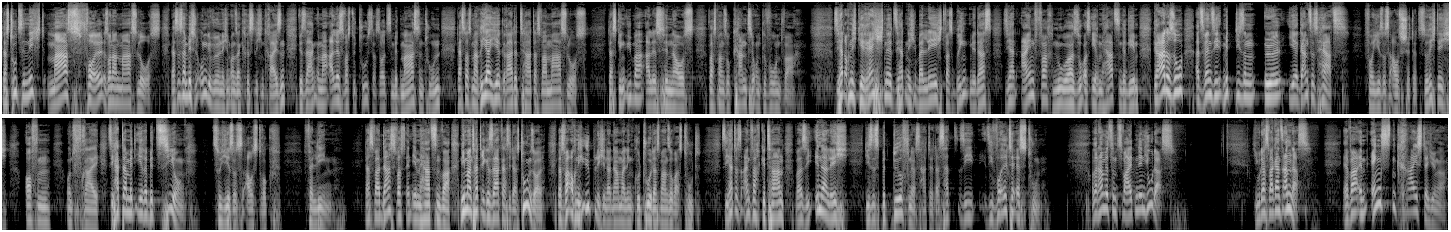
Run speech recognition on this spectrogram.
Das tut sie nicht maßvoll, sondern maßlos. Das ist ein bisschen ungewöhnlich in unseren christlichen Kreisen. Wir sagen immer, alles, was du tust, das sollst du mit Maßen tun. Das, was Maria hier gerade tat, das war maßlos. Das ging über alles hinaus, was man so kannte und gewohnt war. Sie hat auch nicht gerechnet, sie hat nicht überlegt, was bringt mir das. Sie hat einfach nur so aus ihrem Herzen gegeben. Gerade so, als wenn sie mit diesem Öl ihr ganzes Herz vor Jesus ausschüttet. So richtig offen und frei. Sie hat damit ihre Beziehung zu Jesus Ausdruck verliehen. Das war das, was in ihrem Herzen war. Niemand hat ihr gesagt, dass sie das tun soll. Das war auch nicht üblich in der damaligen Kultur, dass man sowas tut. Sie hat es einfach getan, weil sie innerlich dieses Bedürfnis hatte. Das hat sie, sie wollte es tun. Und dann haben wir zum Zweiten den Judas. Judas war ganz anders. Er war im engsten Kreis der Jünger.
